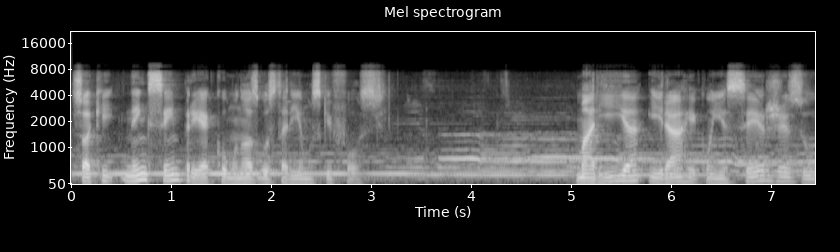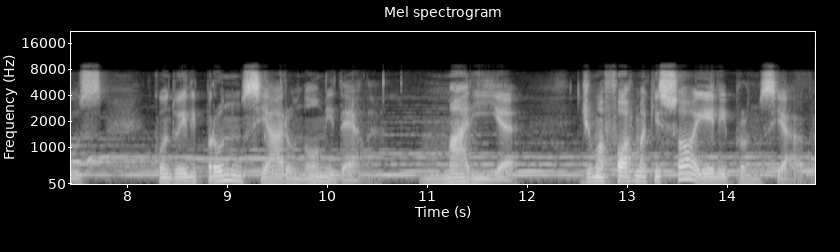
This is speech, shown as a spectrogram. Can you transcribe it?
Só que nem sempre é como nós gostaríamos que fosse. Maria irá reconhecer Jesus quando ele pronunciar o nome dela, Maria, de uma forma que só ele pronunciava.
